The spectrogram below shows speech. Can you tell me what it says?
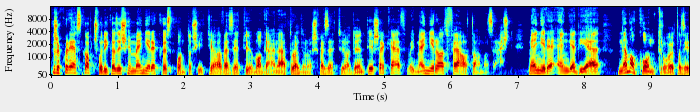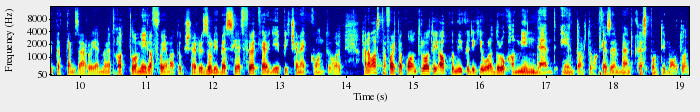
És akkor ehhez kapcsolódik az is, hogy mennyire központosítja a vezető magánál, tulajdonos vezető a döntéseket, vagy mennyire ad felhatalmazást. Mennyire engedi el nem a kontrollt, azért tettem zárójelben, mert attól még a folyamatok, és erről Zoli beszélt, föl kell, hogy építsenek kontrollt, hanem azt a fajta kontrollt, hogy akkor működik jól a dolog, ha mindent én tartok a kezemben központi módon.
